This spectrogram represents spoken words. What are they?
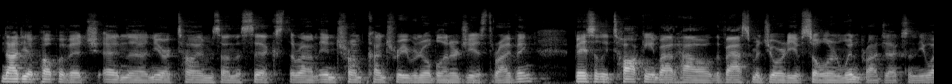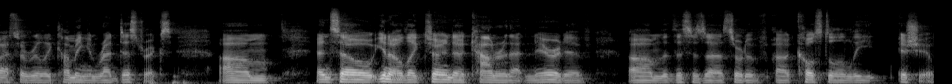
Nadja Popovich and the New York Times on the 6th around in Trump country, renewable energy is thriving. Basically, talking about how the vast majority of solar and wind projects in the US are really coming in red districts. Um, and so, you know, like trying to counter that narrative um, that this is a sort of a coastal elite issue.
